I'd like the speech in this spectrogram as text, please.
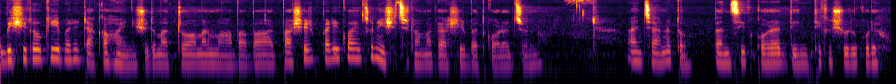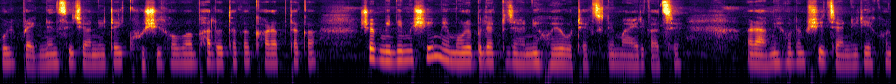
বেশি কাউকে এবারে ডাকা হয়নি, শুধুমাত্র আমার মা, বাবা আর পাশের বাড়ির কয়েকজন এসেছিল আমাকে আশীর্বাদ করার জন্য। আর জানো তো কনসিভ করার দিন থেকে শুরু করে হোল প্রেগনেন্সি জার্নিটাই খুশি হওয়া, ভালো থাকা, খারাপ থাকা, সব মিলেমিশেই মেমোরেবল একটা জার্নি হয়ে ওঠে অ্যাকচুয়ালি মায়ের কাছে। আর আমি হলাম সেই জার্নিরই এখন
